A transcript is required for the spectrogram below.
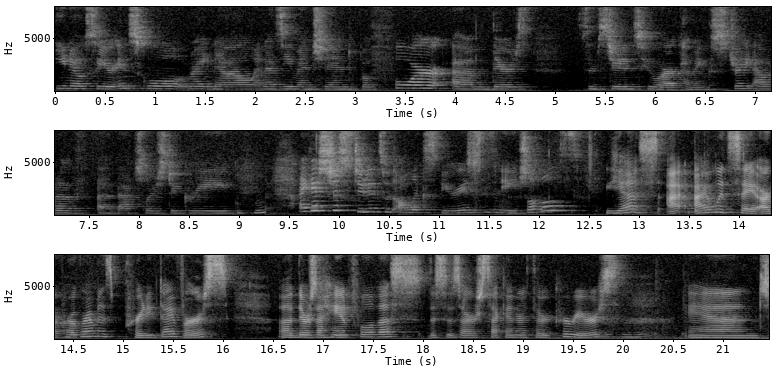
You know, so you're in school right now, and as you mentioned before, um, there's some students who are coming straight out of a bachelor's degree. Mm-hmm. I guess just students with all experiences and age levels. Yes, I, I would say our program is pretty diverse. Uh, there's a handful of us. This is our second or third careers, mm-hmm. and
